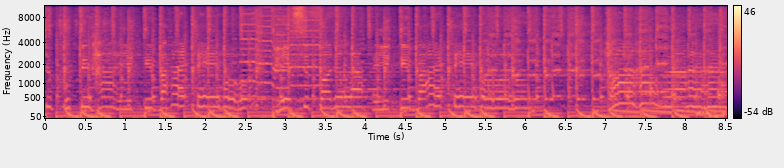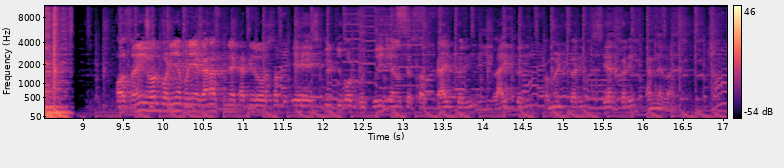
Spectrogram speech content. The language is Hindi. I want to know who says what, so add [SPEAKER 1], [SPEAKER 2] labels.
[SPEAKER 1] पाँच फुट हाइट बाटे हो। फेस पर लाइट बाटे हो। हाँ हाँ
[SPEAKER 2] और सही और बढ़िया बढ़िया गाना सुनने खातिर और सब ये स्पीड रिकॉर्ड भोजपुरी चैनल के सब्सक्राइब करी लाइक करी कमेंट करी शेयर करी धन्यवाद।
